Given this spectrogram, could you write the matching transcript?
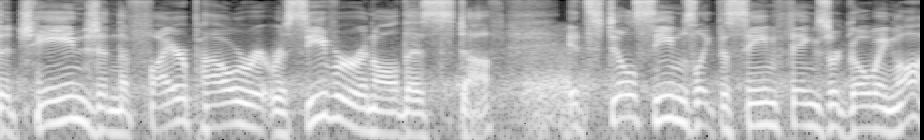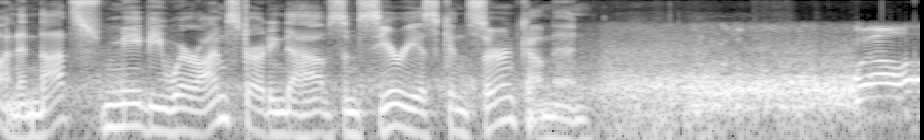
the change and the firepower at receiver and all this stuff, it still seems like the same things are going on. And that's maybe where I'm starting to have some serious concern come in. Well,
